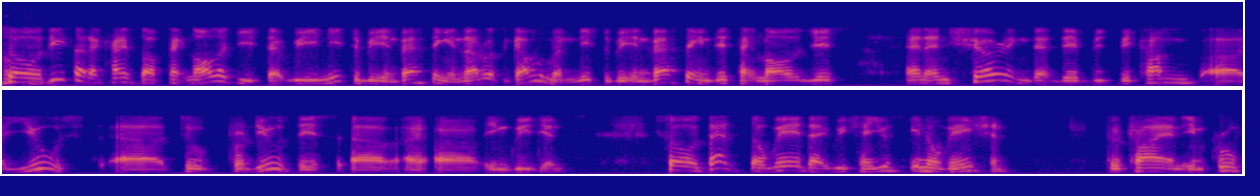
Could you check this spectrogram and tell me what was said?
So okay. these are the kinds of technologies that we need to be investing in. In other words, the government needs to be investing in these technologies and ensuring that they be, become uh, used uh, to produce these uh, uh, uh, ingredients. So that's the way that we can use innovation to try and improve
